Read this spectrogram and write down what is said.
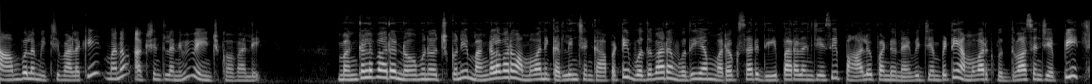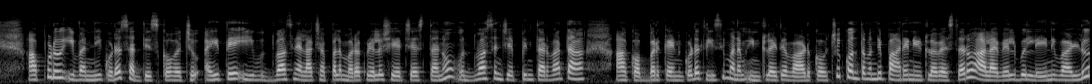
తాంబూలం ఇచ్చి వాళ్ళకి మనం అక్షింతలు అనేవి వేయించుకోవాలి. మంగళవారం నోము నోచుకుని మంగళవారం అమ్మవారిని కదిలించాం కాబట్టి బుధవారం ఉదయం మరొకసారి దీపారాధన చేసి పాలు పండు నైవేద్యం పెట్టి అమ్మవారికి ఉద్వాసం చెప్పి అప్పుడు ఇవన్నీ కూడా సర్దేసుకోవచ్చు. అయితే ఈ ఉద్వాసం ఎలా చెప్పాలో మరొక వీడియోలో షేర్ చేస్తాను. ఉద్వాసం చెప్పిన తర్వాత ఆ కొబ్బరికాయని కూడా తీసి మనం ఇంట్లో అయితే వాడుకోవచ్చు. కొంతమంది పారే నీటిలో వేస్తారు. అలా అవైలబుల్ లేని వాళ్ళు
